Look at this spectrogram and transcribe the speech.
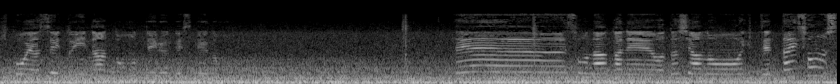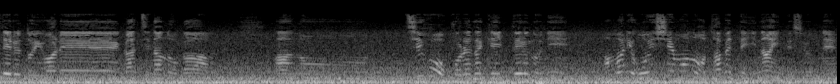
聞こえやすいといいなと思っているんですけれども。ねそうなんかね私あの絶対損してると言われがちなのがあの地方これだけ行ってるのにあまり美味しいものを食べていないんですよね。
